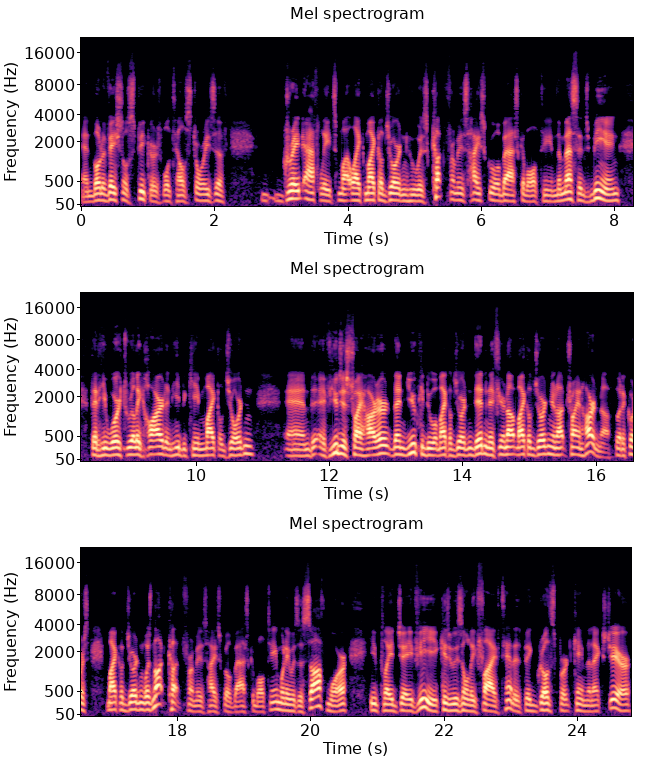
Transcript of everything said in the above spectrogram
And motivational speakers will tell stories of great athletes like Michael Jordan, who was cut from his high school basketball team. The message being that he worked really hard and he became Michael Jordan. And if you just try harder, then you can do what Michael Jordan did. And if you're not Michael Jordan, you're not trying hard enough. But of course, Michael Jordan was not cut from his high school basketball team. When he was a sophomore, he played JV because he was only 5'10. His big growth spurt came the next year.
